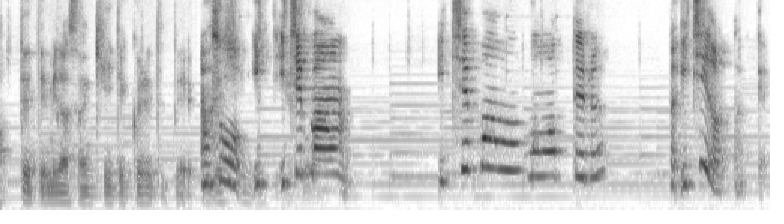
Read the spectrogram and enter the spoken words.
ってて皆さん聞いてくれててあ、そう、一番、一番回ってる？あ ?1 位だったっけ？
